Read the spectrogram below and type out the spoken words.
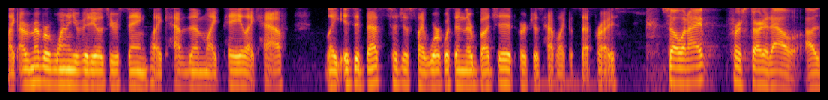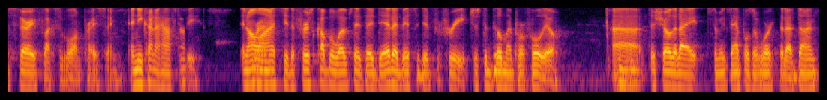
like I remember one of your videos you were saying like have them like pay like half like is it best to just like work within their budget or just have like a set price? So when I first started out, I was very flexible on pricing, and you kind of have to be. In all right. honesty, the first couple websites I did, I basically did for free just to build my portfolio, uh, mm-hmm. to show that I some examples of work that I've done,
